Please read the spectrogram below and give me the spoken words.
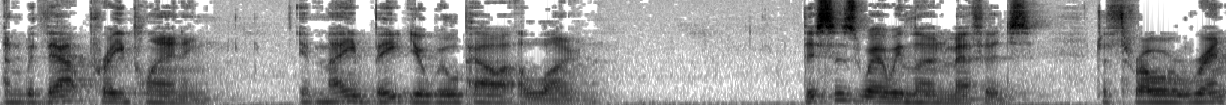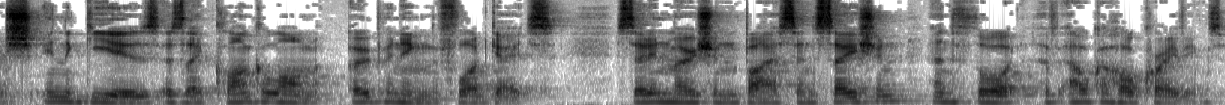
and without pre planning, it may beat your willpower alone. This is where we learn methods to throw a wrench in the gears as they clunk along, opening the floodgates, set in motion by a sensation and thought of alcohol cravings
